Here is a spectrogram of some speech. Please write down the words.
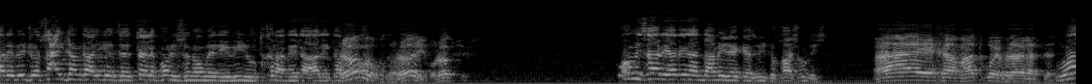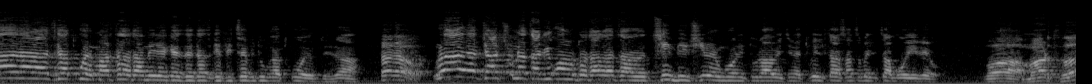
არის ბიჯო საიდან გაიგეზე ტელეფონის ნომერი? ვინ უთხრანე და ალიკა? რა მოხდა? რა იყო? რა გჭირს? კომისარი არიან დამირეკეს ბიჯო ხაშურის აი ეხა მატყუებ რაღაცა ვარა რაც გატყუე მართლა დამირეკეს დედას გეფიცები თუ გატყუებდი რა. სანაო. რა რა ჯარშუნა წაგიყვანოთ და რაღაცა ციმბირში მე მგონი თუ რა ვიცი მე თვილ დასაწმელი წამოიღეო. ვა მართლა?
